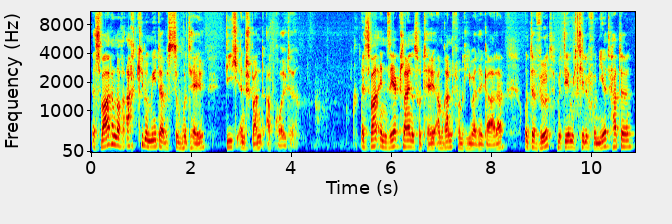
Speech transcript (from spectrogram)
Es waren noch acht Kilometer bis zum Hotel, die ich entspannt abrollte. Es war ein sehr kleines Hotel am Rand von Riva del Garda und der Wirt, mit dem ich telefoniert hatte,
